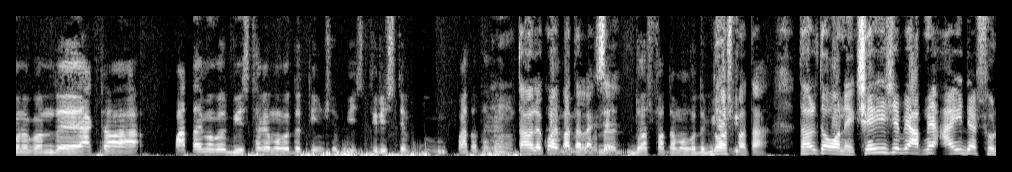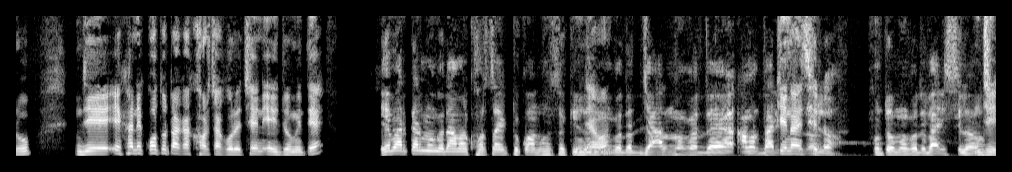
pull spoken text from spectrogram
মনে করেন যে একটা পাতায় মগজ বীজ থাকে মগদের তিনশো বিশ তিরিশটা পাতা থাকে। তাহলে কয় পাতা লাগছে? দশ পাতা মগদের দশ পাতা। তাহলে তো অনেক। সেই হিসেবে আপনি আইডিয়া স্বরূপ যে এখানে কত টাকা খরচা করেছেন এই জমিতে? এবারকার মগদে আমার খরচা একটু কম হচ্ছে কিন্তু? জাল মগদে আমার বাড়ি কেনাই ছিল? ফুটো মগদে বাড়ি ছিল জি।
